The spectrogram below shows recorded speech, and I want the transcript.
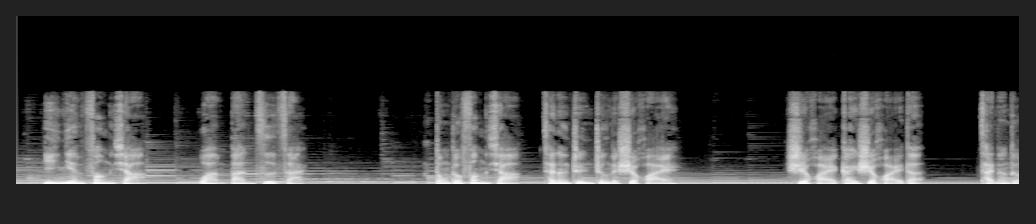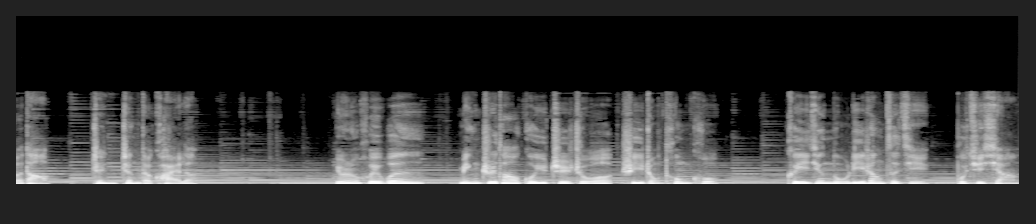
“一念放下，万般自在”。懂得放下，才能真正的释怀。释怀该释怀的，才能得到真正的快乐。有人会问：明知道过于执着是一种痛苦，可已经努力让自己。不去想，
